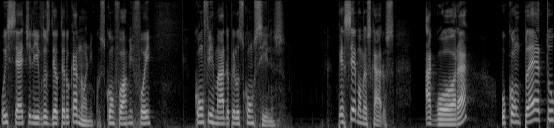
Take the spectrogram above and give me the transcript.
os sete livros deuterocanônicos, conforme foi confirmado pelos concílios. Percebam, meus caros, agora o completo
